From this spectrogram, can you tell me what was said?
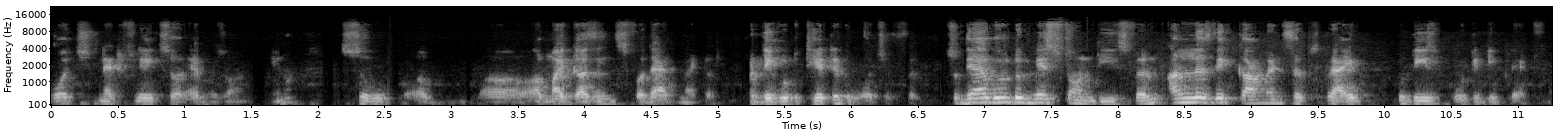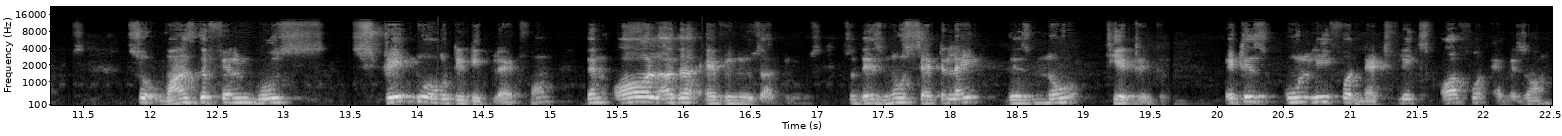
watch Netflix or Amazon, you know. So uh, uh, or my cousins for that matter, but they go to theater to watch a film. So they are going to miss on these films unless they come and subscribe to these OTT platforms. So once the film goes straight to OTT platform, then all other avenues are closed. So there's no satellite, there's no theatrical. It is only for Netflix or for Amazon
